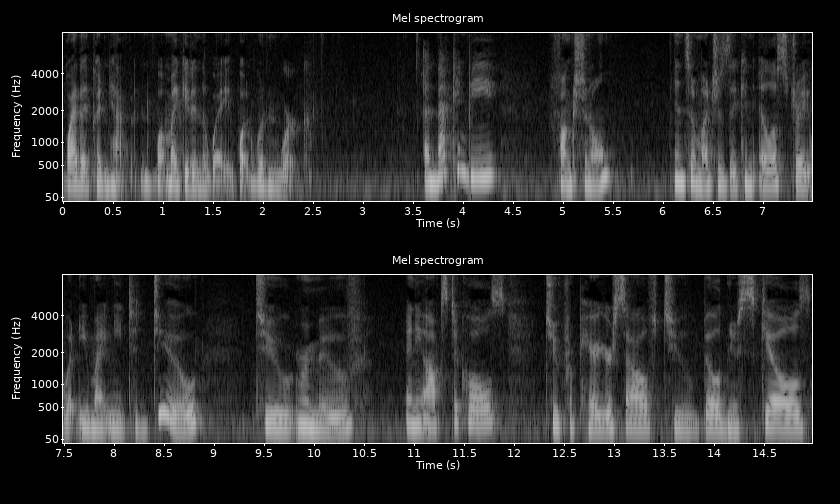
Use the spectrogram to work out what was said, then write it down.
why that couldn't happen, what might get in the way, what wouldn't work. And that can be functional in so much as it can illustrate what you might need to do to remove any obstacles, to prepare yourself, to build new skills,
